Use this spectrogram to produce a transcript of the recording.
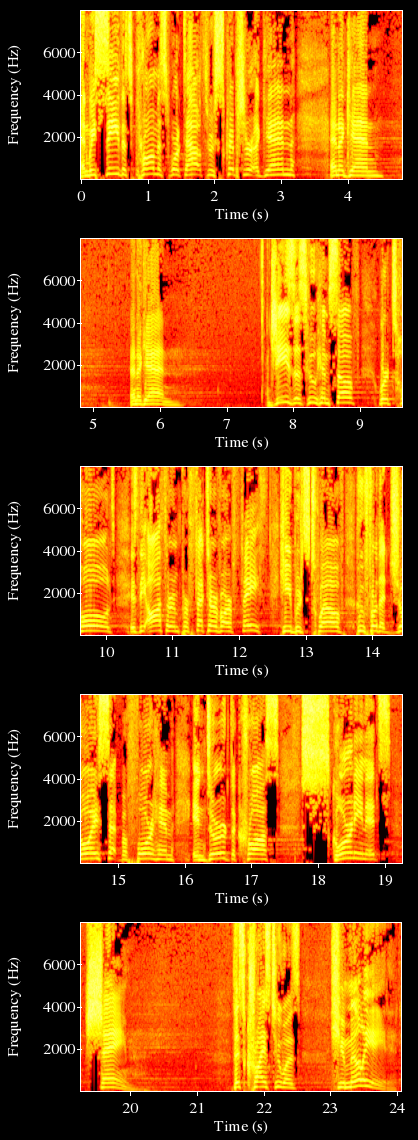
And we see this promise worked out through Scripture again and again and again. Jesus, who himself, we're told, is the author and perfecter of our faith, Hebrews 12, who for the joy set before him endured the cross, scorning its shame. This Christ who was humiliated.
